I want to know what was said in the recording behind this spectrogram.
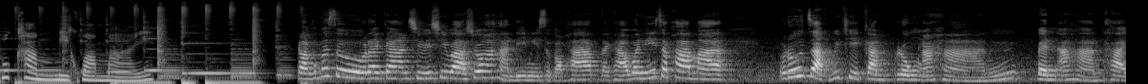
ทุกคำมีความหมายกลับเข้ามาสู่รายการชีวิตชีวาช่วงอาหารดีมีสุขภาพนะคะ วันนี้จะพามารู้จักวิธีการปรุงอาหารเป็นอาหารไทย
